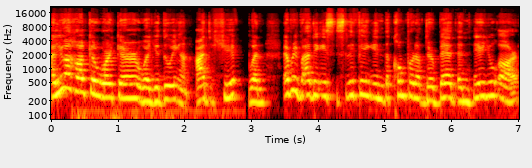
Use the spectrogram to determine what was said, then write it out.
Are you a healthcare worker where you're doing an odd shift when everybody is sleeping in the comfort of their bed and here you are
